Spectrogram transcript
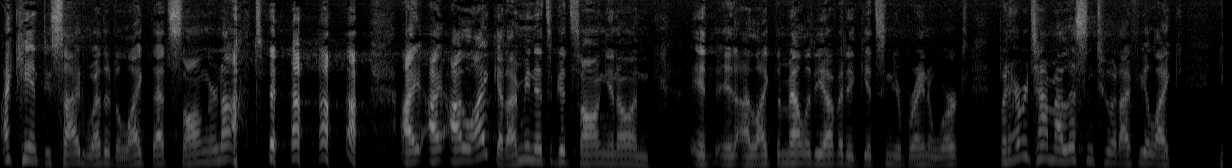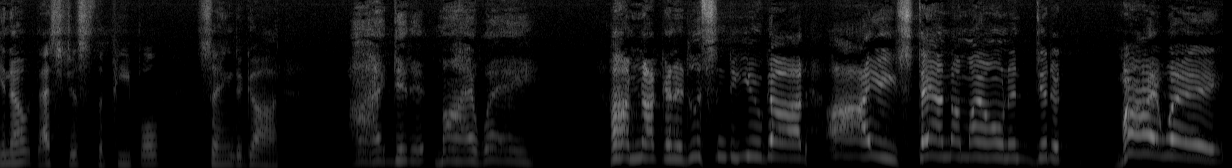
I can't decide whether to like that song or not. I, I, I, like it. I mean, it's a good song, you know, and it, it, I like the melody of it. It gets in your brain and works. But every time I listen to it, I feel like, you know, that's just the people saying to God, I did it my way. I'm not going to listen to you, God. I stand on my own and did it my way.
